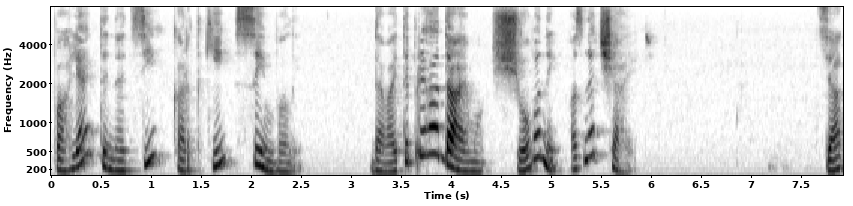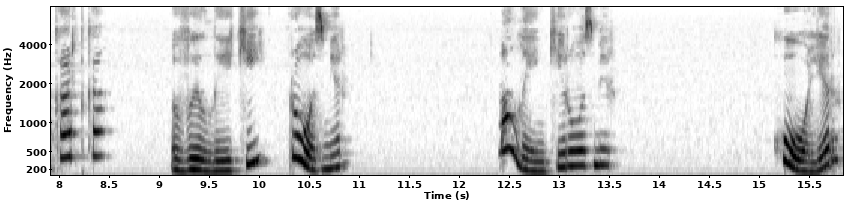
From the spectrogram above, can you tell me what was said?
погляньте на ці картки символи. Давайте пригадаємо, що вони означають. Ця картка великий розмір, маленький розмір, колір,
